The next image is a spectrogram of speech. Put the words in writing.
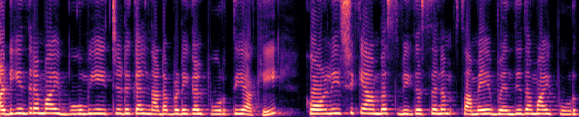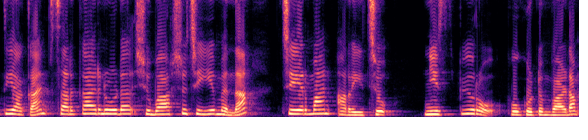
അടിയന്തരമായി ഭൂമി ഏറ്റെടുക്കൽ നടപടികൾ പൂർത്തിയാക്കി കോളേജ് ക്യാമ്പസ് വികസനം സമയബന്ധിതമായി പൂർത്തിയാക്കാൻ സർക്കാരിനോട് ശുപാർശ ചെയ്യുമെന്ന് ചെയർമാൻ അറിയിച്ചു. News bureau Pookkottumpadam.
